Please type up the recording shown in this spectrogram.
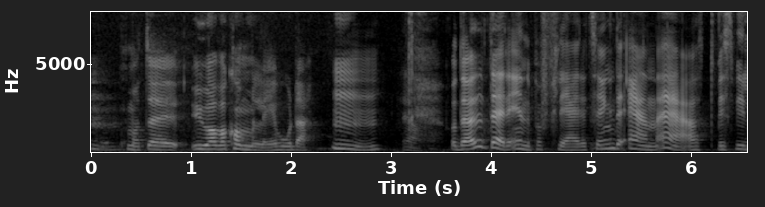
på en måte uoverkommelig i hodet. Ja. Og da er dere inne på flere ting. Det ene er at hvis vi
